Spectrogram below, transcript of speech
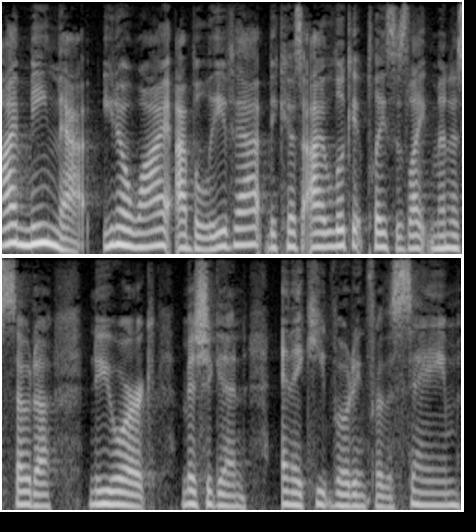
I mean that. You know why I believe that? Because I look at places like Minnesota, New York, Michigan, and they keep voting for the same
